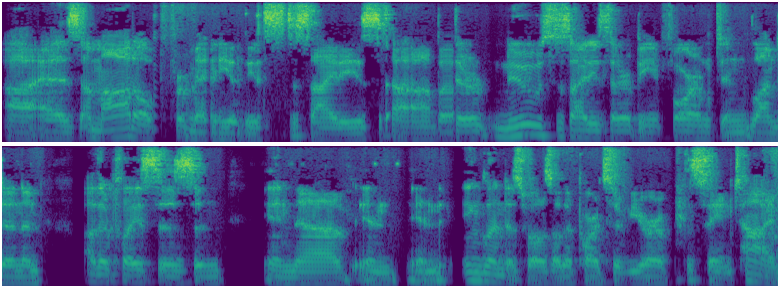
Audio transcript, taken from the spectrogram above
uh, as a model for many of these societies. Uh, but there are new societies that are being formed in London and other places and in uh, in in England as well as other parts of Europe at the same time.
